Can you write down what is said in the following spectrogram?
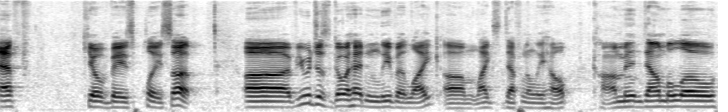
F kill Kjotve's place up. Uh, if you would just go ahead and leave a like, um, likes definitely help. Comment down below,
